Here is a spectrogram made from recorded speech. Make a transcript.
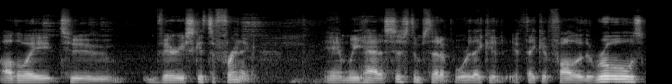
all the way to very schizophrenic and we had a system set up where they could, if they could follow the rules,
